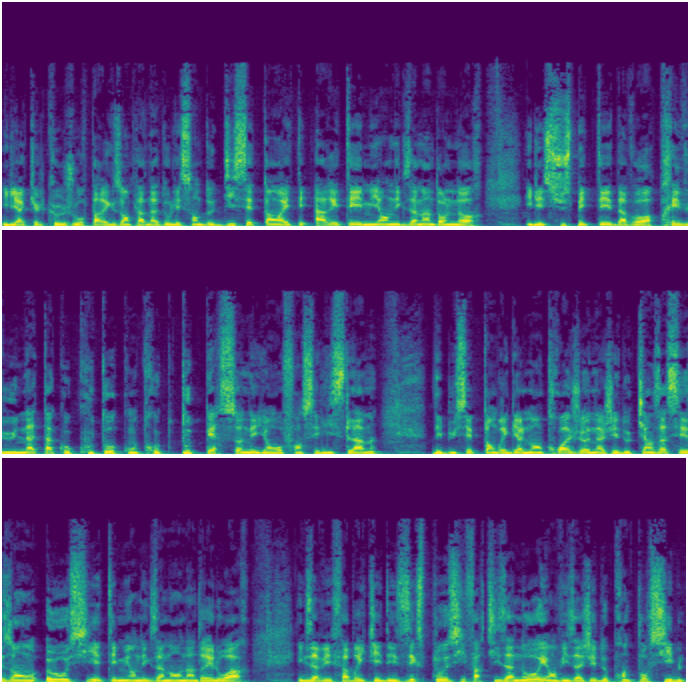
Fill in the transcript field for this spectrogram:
Il y a quelques jours, par exemple, un adolescent de 17 ans a été arrêté et mis en examen dans le Nord. Il est suspecté d'avoir prévu une attaque au couteau contre toute personne ayant offensé l'islam. Début septembre également, trois jeunes âgés de 15 à 16 ans ont eux aussi été mis en examen en Indre-et-Loire. Ils avaient fabriqué des explosifs artisanaux et envisagé de prendre pour cible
